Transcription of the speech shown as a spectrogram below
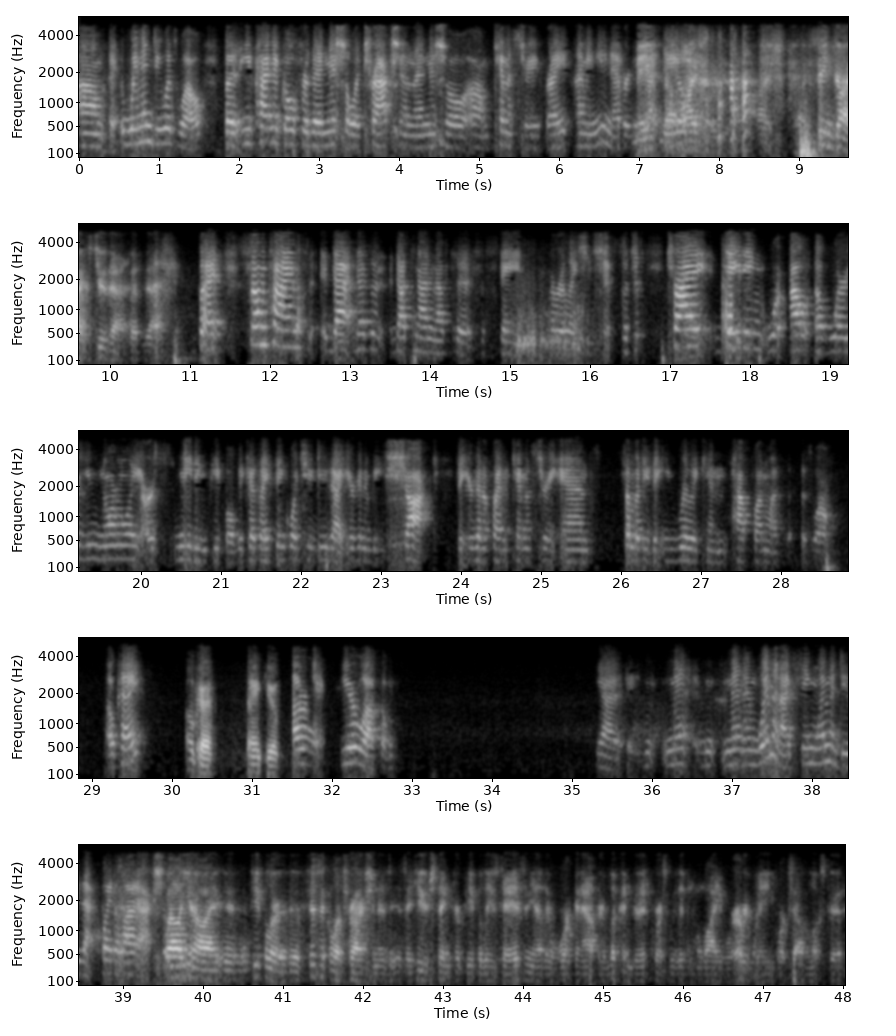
Um, women do as well, but you kind of go for the initial attraction, the initial um, chemistry, right? I mean, you never do Me? that, do No, you? I, I, I've seen guys do that, but uh, but sometimes that doesn't that's not enough to sustain a relationship. So just try dating out of where you normally are meeting people because I think once you do that, you're going to be shocked that you're going to find the chemistry and somebody that you really can have fun with as well. Okay? Okay. Thank you. All right. You're welcome. Yeah, men, men and women. I've seen women do that quite a lot, actually. Well, you know, I, people are the physical attraction is, is a huge thing for people these days, and you know they're working out, they're looking good. Of course, we live in Hawaii where everybody works out and looks good.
